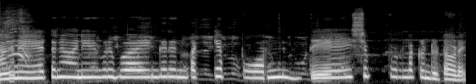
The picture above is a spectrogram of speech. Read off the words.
അങ്ങനെ ഏട്ടനും അനിയനും കൂടി ഭയങ്കര എന്തൊക്കെ പറഞ്ഞ് ദേഷ്യപ്പൊരുളൊക്കെ ഉണ്ട് കേട്ടോ അവിടെ.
